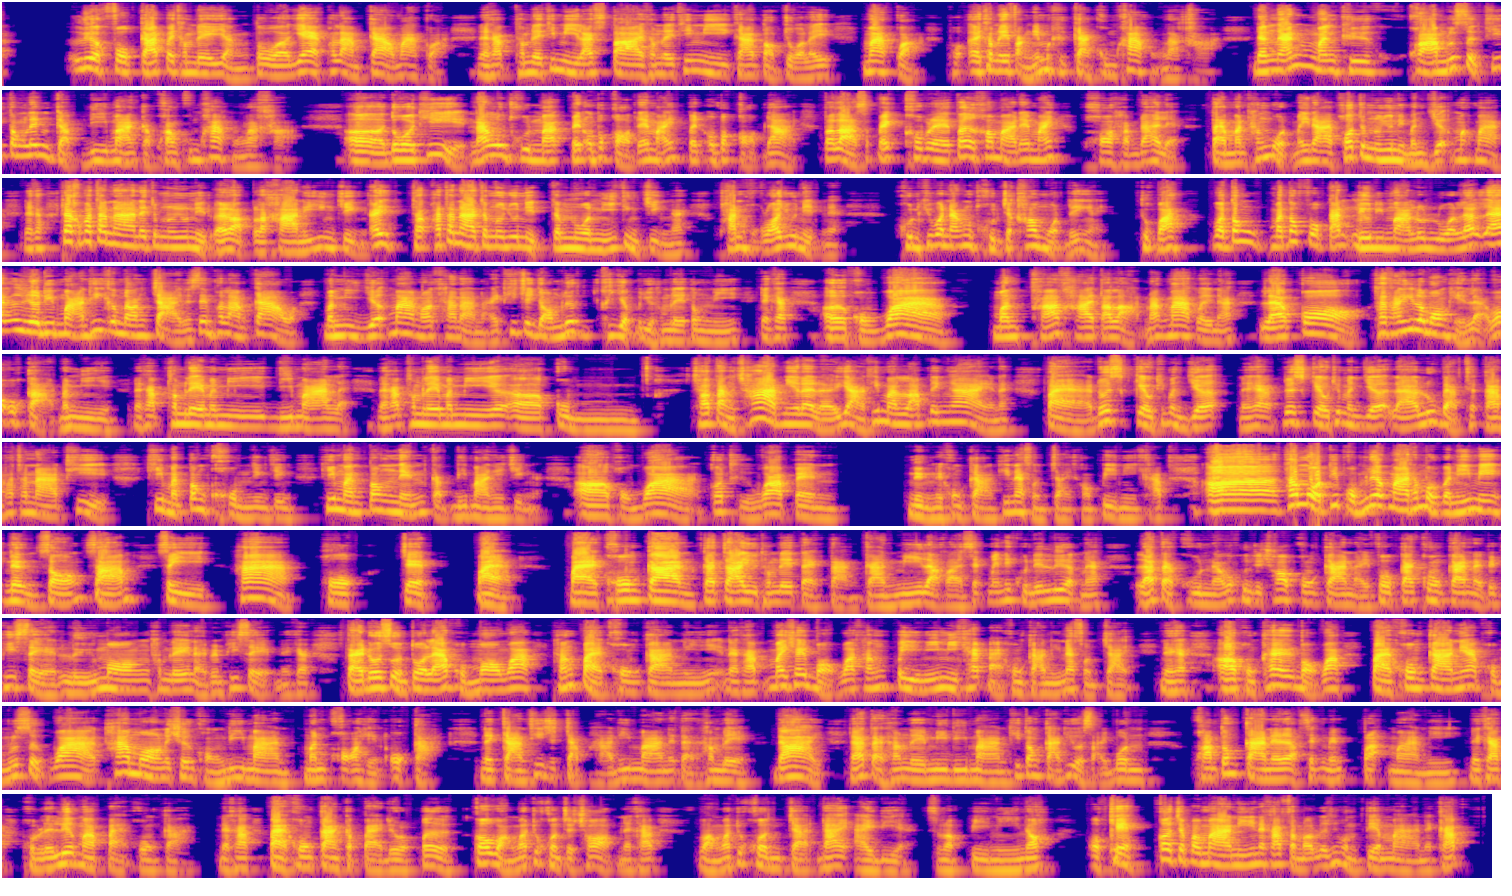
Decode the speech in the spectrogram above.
เลือกโฟกัสไปทำเลอย่างตัวแยกพระรามเก้ามากกว่านะครับทำเลที่มีไลฟ์สไตล์ทำเลที่มีการตอบโจทย์อะไรมากกว่าเพราะไอ้ทำเลฝั่งนี้มันคือการคุ้มค่าของราคา ดังนั้นมันคือความรู้สึกที่ต้องเล่นกับดีมานกับความคุ้มค่าของราคาเอ่อโดยที่นักลงทุนมาเป็นองค์ประกอบได้ไหม เป็นองค์ประกอบได้ ตลาดสเปคโคเปอเรเตอร์เข้ามาได้ไหม พอทำได้แหละ แต่มันทั้งหมดไม่ได้ เพราะจำนวนยูนิตมันเยอะมากๆนะครับถ้าเขาพัฒนาในจำนวนยูนิตระดับราคานี้จริงๆไอ้ยถ้พัฒนาจำนวนยูนิตจำนวนนี้จริงๆนะพันหกร้อยยูนิตเนี่ย คุณคิดว่านักลงทุนจะเข้าหมดได้ไง ถูกปะมันต้องมันต้องโฟกัสเรียวดีมาล้วนๆแล้วและเรียวดีมาที่กำลังจ่ายในเส้นพระรามเก้าอะมันมีเยอะมากน้อยขนาดไหน ที่จะยอมเลือกขยับมาอยู่ทำเลตรงนี้นะครับเออผมว่ามันท้าทายตลาดมากๆเลยนะ แล้วก็ทั้งที่เรามองเห็นแหละว่าโอกาสมันมีนะครับทำเลมันมีดีมานแหละนะครับทำเลมันมีเอ่อกลุ่ม ชาวต่างชาติมีอะไรหลายอย่างที่มันรับได้ง่ายนะแต่ด้วยสเกลที่มันเยอะนะครับด้วยสเกลที่มันเยอะแล้วรูปแบบการพัฒนาที่ที่มันต้องคมจริง ๆ ที่มันต้องเน้นกับดีมาจริงๆอะผมว่าก็ถือว่าเป็นหนึ่งในโครงการที่น่าสนใจของปีนี้ครับอ่อทั้งหมดที่ผมเลือกมาทั้งหมดวันนี้มีหนึ่งสองสา มสี่ห้าหกเจ็ดแปดแปดโครงการกระจายอยู่ทำเลแตกต่างกัน มีหลากหลายเซกเมนต์ให้คุณได้เลือกนะ แล้วแต่คุณนะว่าคุณจะชอบโครงการไหนโฟกัสโครงการไหนเป็นพิเศษ หรือมองทำเลไหนเป็นพิเศษนะครับ แต่โดยส่วนตัวแล้วผมมองว่าทั้ง 8 โครงการนี้นะครับไม่ใช่บอกว่าทั้งปีนี้มีแค่ 8 โครงการนี้น่าสนใจนะครับเออผมแค่บอกว่า 8 โครงการเนี้ยผมรู้สึกว่าถ้ามองในเชิงของดีมานมันพอเห็นโอกาสในการที่จะจับหาดีมานในแต่ละทำเลได้ แล้วแต่ทำเลมีดีมานที่ต้องการที่อยู่อายบน ความต้องการในระดับเซกเมนต์ประมาณนี้นะครับผมเลยเลือกมา 8 โครงการนะครับ8โครงการกับ 8 developer ก็หวังว่าทุกคนจะชอบนะครับหวังว่าทุกคนจะได้ไอเดียสำหรับปีนี้เนาะโอเค ก็จะประมาณนี้นะครับสำหรับเรื่องที่ผมเตรียมมานะครับ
